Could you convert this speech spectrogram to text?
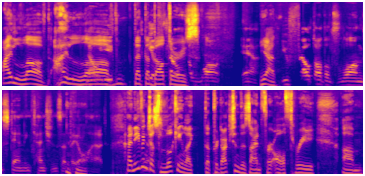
I loved, I loved that the You Belters, the long- yeah. yeah, You felt all those long-standing tensions that they all had. and even just looking like the production design for all three um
